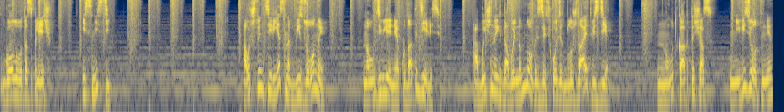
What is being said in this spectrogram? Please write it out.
голову-то с плеч и снести. А вот что интересно, бизоны, на удивление, куда-то делись. Обычно их довольно много здесь ходит, блуждает везде. Ну вот как-то сейчас не везет мне.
